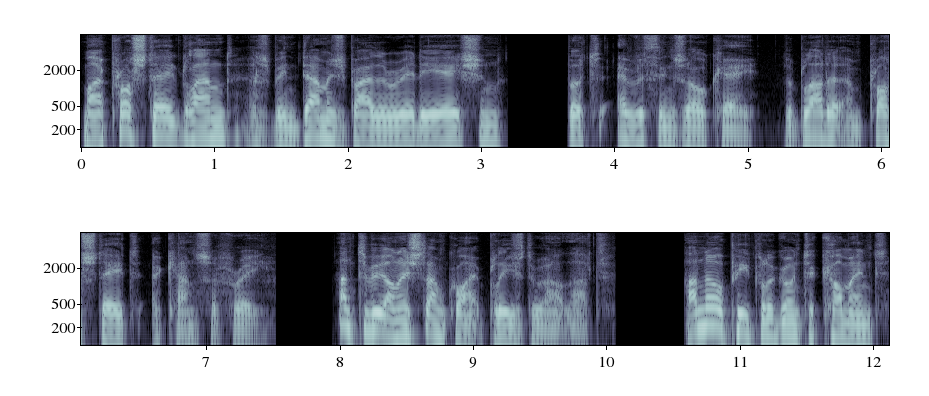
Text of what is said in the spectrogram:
My prostate gland has been damaged by the radiation, but everything's okay. The bladder and prostate are cancer free. And to be honest, I'm quite pleased about that. I know people are going to comment,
